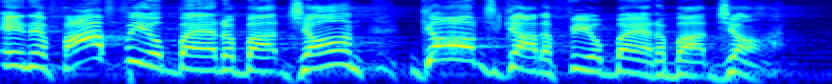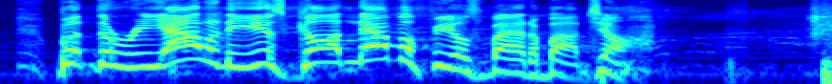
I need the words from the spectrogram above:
And if I feel bad about John, God's got to feel bad about John. But the reality is, God never feels bad about John.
